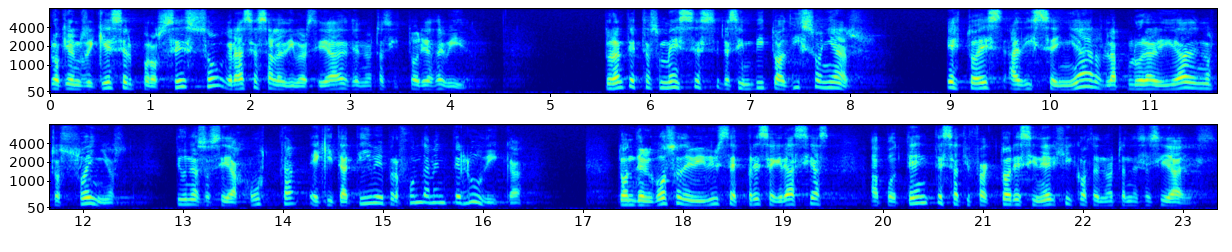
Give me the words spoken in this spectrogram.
lo que enriquece el proceso gracias a la diversidad de nuestras historias de vida. Durante estos meses les invito a disoñar, esto es, a diseñar la pluralidad de nuestros sueños de una sociedad justa, equitativa y profundamente lúdica, donde el gozo de vivir se exprese gracias a potentes satisfactores sinérgicos de nuestras necesidades.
